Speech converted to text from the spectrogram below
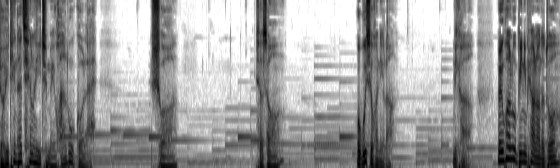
有一天，他牵了一只梅花鹿过来，说：“小熊，我不喜欢你了。你看，梅花鹿比你漂亮的多，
